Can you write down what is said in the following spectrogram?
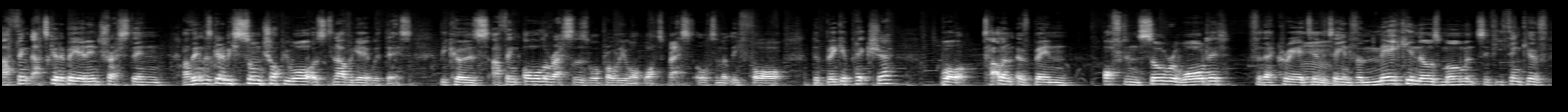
I think that's going to be an interesting. I think there's going to be some choppy waters to navigate with this because I think all the wrestlers will probably want what's best ultimately for the bigger picture. But talent have been often so rewarded for their creativity mm. and for making those moments. If you think of,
